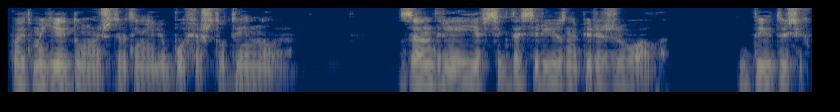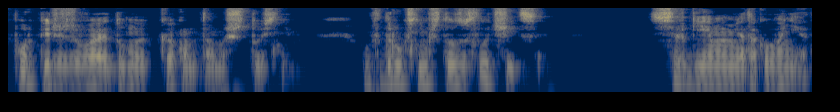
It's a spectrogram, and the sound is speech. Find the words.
Поэтому я и думаю, что это не любовь, а что-то иное. За Андрея я всегда серьезно переживала. Да и до сих пор переживаю, думаю, как он там и что с ним. Вдруг с ним что-то случится. С Сергеем у меня такого нет.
